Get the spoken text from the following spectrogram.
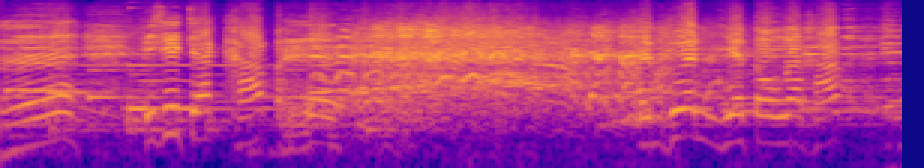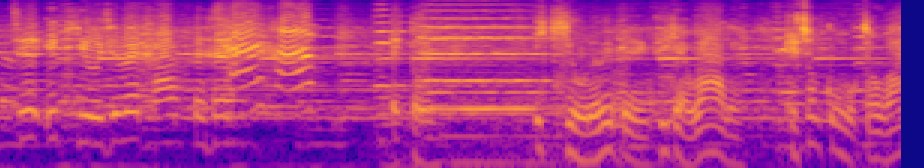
เออพี่ชื่อแจ็คครับ เป็นเพื่อนเฮียตรงนะครับ ชื่ออีคิวใช่ไหมครับ ใช่ครับ ไอ้ตรงอีคิวนะไม่เป็นอย่างที่แกว่าเลย แกชอบโกหกจังวะ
